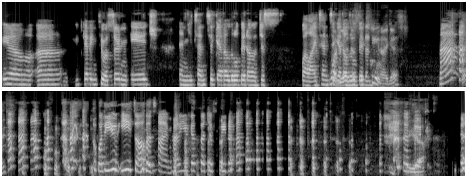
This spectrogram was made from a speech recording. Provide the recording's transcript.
you know, uh, getting to a certain age and you tend to get a little bit of just, well, I tend to What, get a little bit 16, I guess. what do you eat all the time? How do you get such a? That's yeah.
